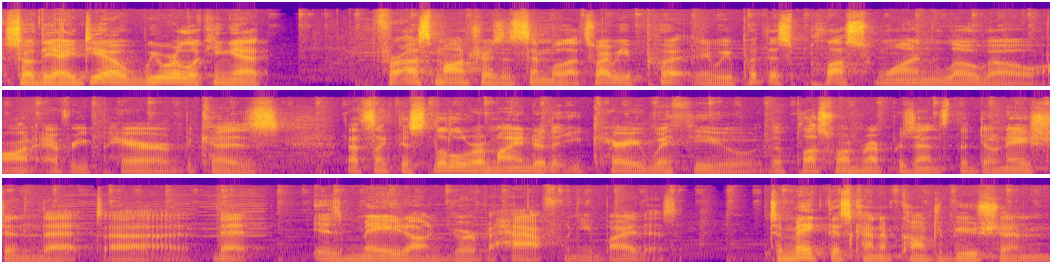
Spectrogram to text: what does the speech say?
So the idea, we were looking at for us, mantra is a symbol. That's why we put we put this plus one logo on every pair because that's like this little reminder that you carry with you. The plus one represents the donation that uh, that is made on your behalf when you buy this. To make this kind of contribution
